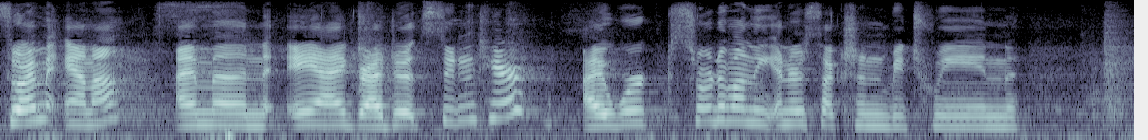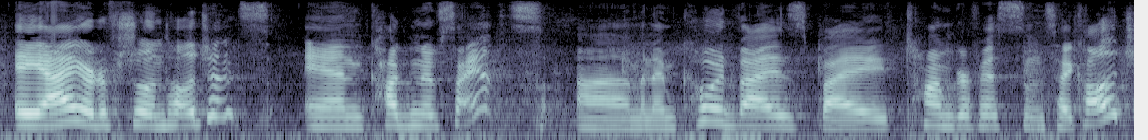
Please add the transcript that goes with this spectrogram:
So I'm Anna. I'm an AI graduate student here. I work sort of on the intersection between AI, artificial intelligence, and cognitive science. Um, and I'm co-advised by Tom Griffiths in psychology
